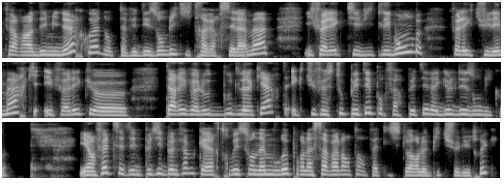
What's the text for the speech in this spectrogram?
faire un démineur, quoi. Donc, t'avais des zombies qui traversaient la map. Il fallait que tu évites les bombes, fallait que tu les marques, et il fallait que t'arrives à l'autre bout de la carte et que tu fasses tout péter pour faire péter la gueule des zombies, quoi. Et en fait, c'était une petite bonne femme qui avait retrouvé son amoureux pour la Saint-Valentin, en fait, l'histoire, le pitch du truc.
